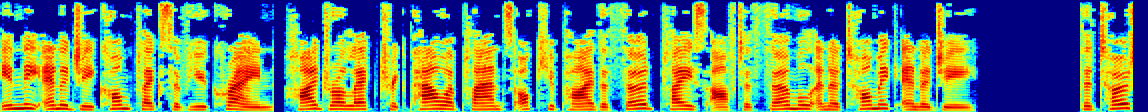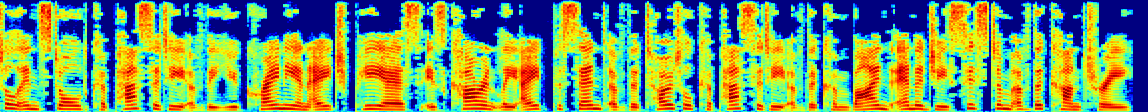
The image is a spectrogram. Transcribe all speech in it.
In the energy complex of Ukraine, hydroelectric power plants occupy the third place after thermal and atomic energy. The total installed capacity of the Ukrainian HPS is currently 8% of the total capacity of the combined energy system of the country.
